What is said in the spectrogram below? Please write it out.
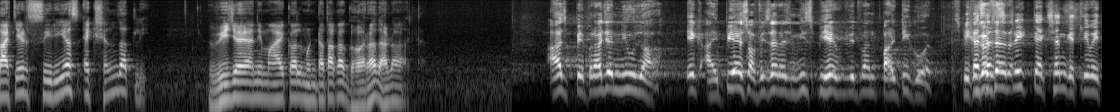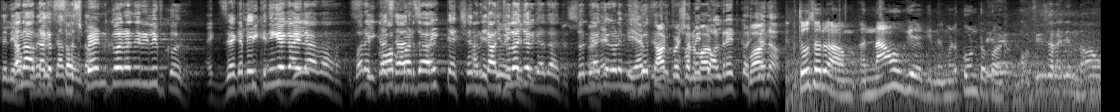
ताचेर सिरियस एक्शन जातली. विजय आनी मायकल म्हणटा ताका घरा धाडात आज पेपराचेर न्यूज आहा एक I P S officer has misbehaved with one party गोर स्पीकर स्ट्रिक्ट एक्शन घेतली वयतली. सस्पेंड कर आनी रिलीफ कर. हे टॉलरेट करचे ना. तो सर नाव कितें म्हणल्यार कोण तो कोण ऑफिसराचें नांव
